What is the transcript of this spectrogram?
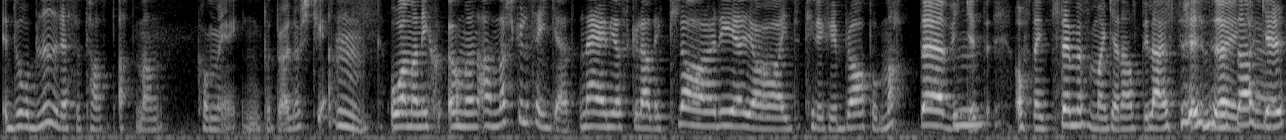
då blir resultatet att man kommer in på ett bra universitet. Mm. Och om man, är, om man annars skulle tänka att nej men jag skulle aldrig klara det, jag är inte tillräckligt bra på matte, vilket mm. ofta inte stämmer för man kan alltid lära sig nya Nej, saker.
